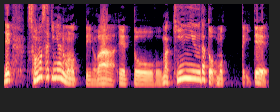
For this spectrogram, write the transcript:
で、その先にあるものっていうのは、えっ、と、まあ、金融だと思っていて、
